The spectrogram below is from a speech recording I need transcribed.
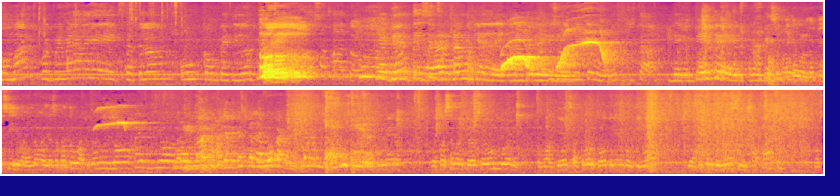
Omar, por no. Después se volteó el segundo y bueno, como aquí el todo tenía que continuar. Y así terminó sin zapatos. That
